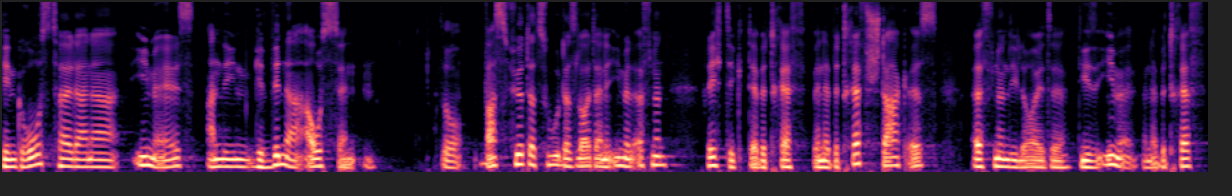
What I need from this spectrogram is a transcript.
den Großteil deiner E-Mails an den Gewinner aussenden. So, was führt dazu, dass Leute eine E-Mail öffnen? Richtig, der Betreff. Wenn der Betreff stark ist, öffnen die Leute diese E-Mail. Wenn der Betreff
